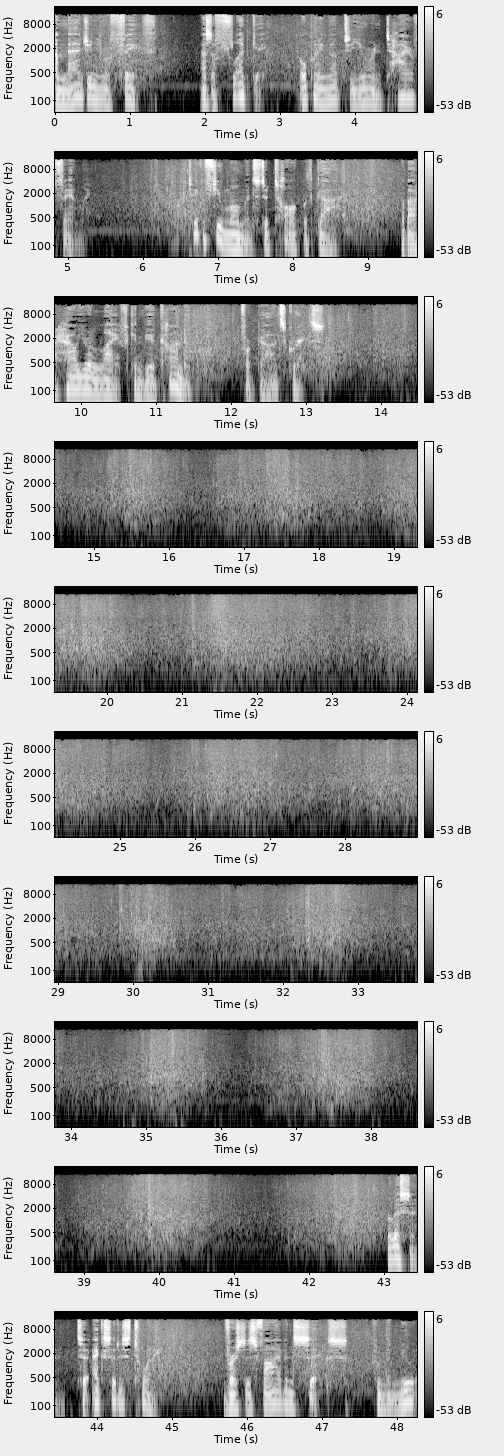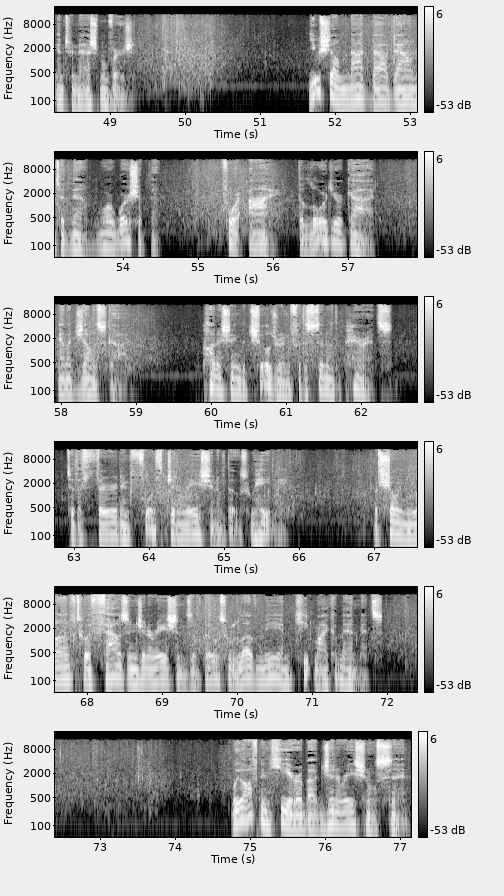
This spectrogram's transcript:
Imagine your faith as a floodgate opening up to your entire family. Take a few moments to talk with God about how your life can be a conduit for God's grace. Listen to Exodus 20, verses 5 and 6 from the New International Version. You shall not bow down to them or worship them, for I, the Lord your God, am a jealous God, punishing the children for the sin of the parents to the third and fourth generation of those who hate me, but showing love to a thousand generations of those who love me and keep my commandments. We often hear about generational sin,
